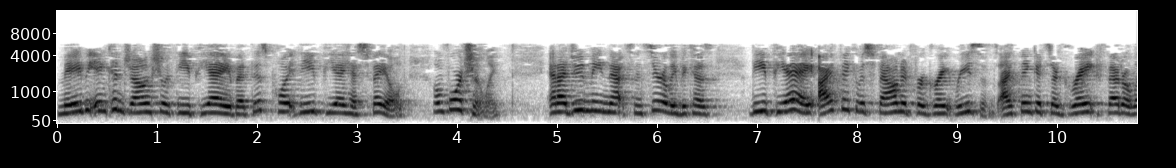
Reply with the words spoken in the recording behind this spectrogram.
Maybe in conjunction with the EPA, but at this point the EPA has failed, unfortunately. And I do mean that sincerely because the EPA, I think it was founded for great reasons. I think it's a great federal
